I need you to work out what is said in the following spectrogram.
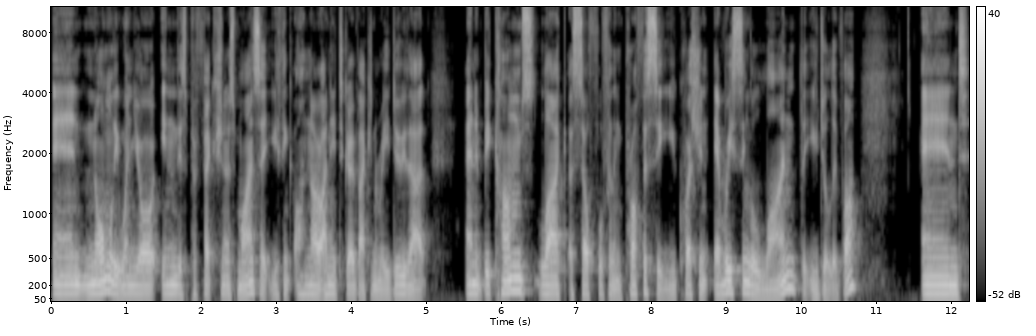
And normally, when you're in this perfectionist mindset, you think, oh no, I need to go back and redo that. And it becomes like a self fulfilling prophecy. You question every single line that you deliver. And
